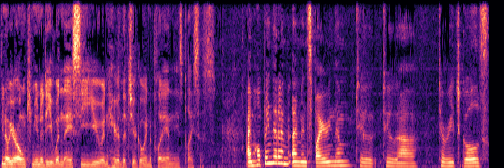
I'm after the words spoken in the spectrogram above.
you know your own community when they see you and hear that you're going to play in these places? I'm hoping that I'm I'm inspiring them to to uh, to reach goals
